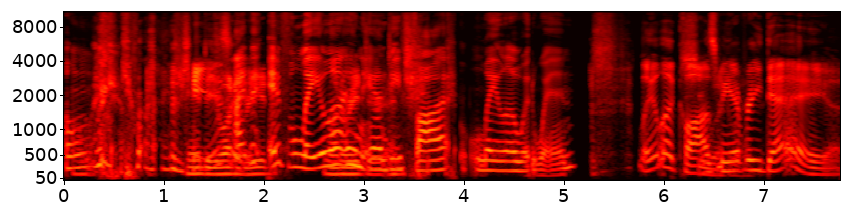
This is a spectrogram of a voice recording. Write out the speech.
oh, Oh my my god. Andy, you is- wanna I think read- if Layla and Andy entry? fought, Layla would win. Layla claws me every day.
